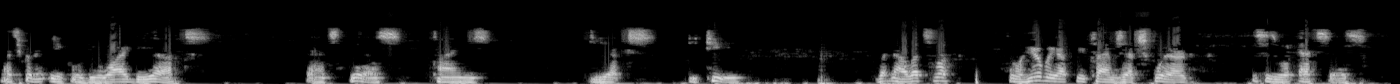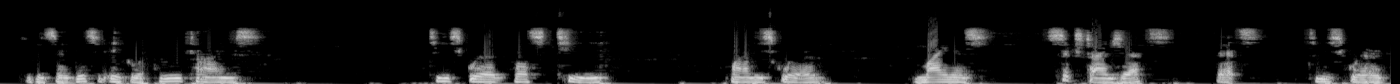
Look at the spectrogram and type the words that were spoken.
That's going to equal dy dx. That's this times dx dt. But now let's look. So here we have 3 times x squared. This is what x is. You can say this should equal 3 times t squared plus t quantity squared minus 6 times x. That's t squared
